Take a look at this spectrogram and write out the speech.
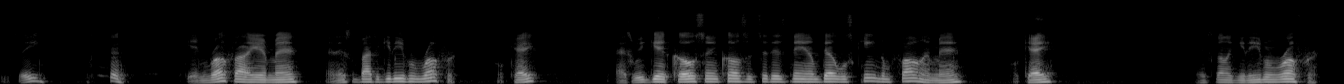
you see, it's getting rough out here, man. And it's about to get even rougher, okay? As we get closer and closer to this damn devil's kingdom falling, man, okay? It's going to get even rougher.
